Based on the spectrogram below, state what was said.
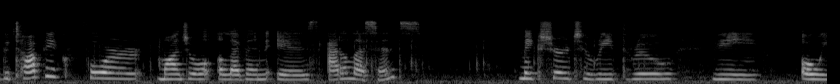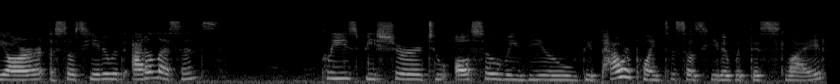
The topic for Module 11 is adolescence. Make sure to read through the OER associated with adolescence. Please be sure to also review the PowerPoints associated with this slide.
